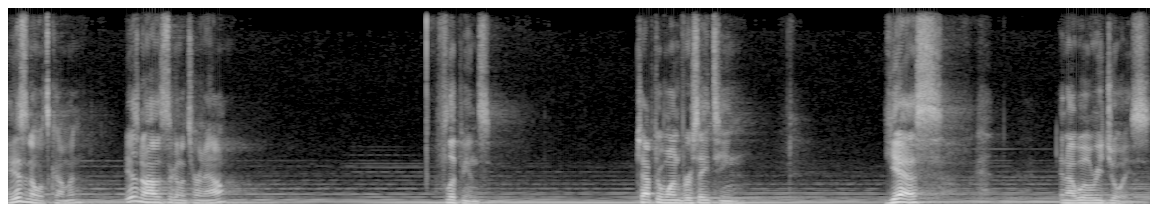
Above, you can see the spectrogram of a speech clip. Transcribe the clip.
He doesn't know what's coming, he doesn't know how this is going to turn out. Philippians chapter 1, verse 18. Yes, and I will rejoice.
